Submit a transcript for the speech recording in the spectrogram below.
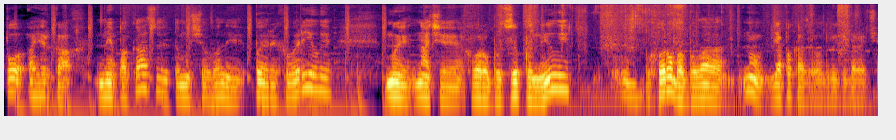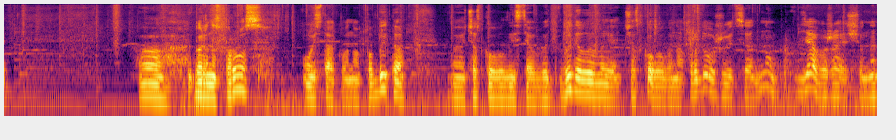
По огірках не показую, тому що вони перехворіли. Ми, наче хворобу зупинили. Хвороба була, ну, я показував, друзі, до речі. А, Переноспороз, ось так воно побито. Е, Частково листя видалили, частково вона продовжується. Ну, я вважаю, що не,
